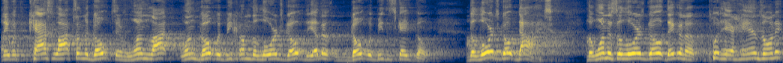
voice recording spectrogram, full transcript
They would cast lots on the goats and one lot, one goat would become the Lord's goat. The other goat would be the scapegoat. The Lord's goat dies. The one that's the Lord's goat, they're going to put their hands on it.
